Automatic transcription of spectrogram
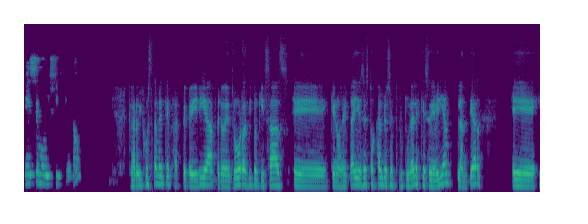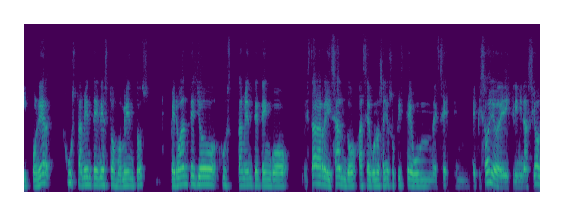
eh, se modifique, ¿no? Claro, y justamente te pediría, pero dentro de un ratito quizás, eh, que nos detalles estos cambios estructurales que se deberían plantear y poner justamente en estos momentos, pero antes yo justamente tengo estaba revisando, hace algunos años sufriste un, episodio de discriminación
